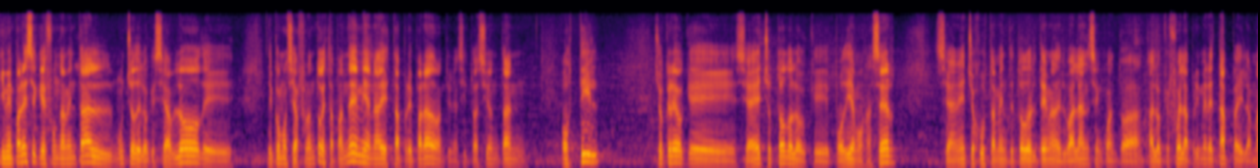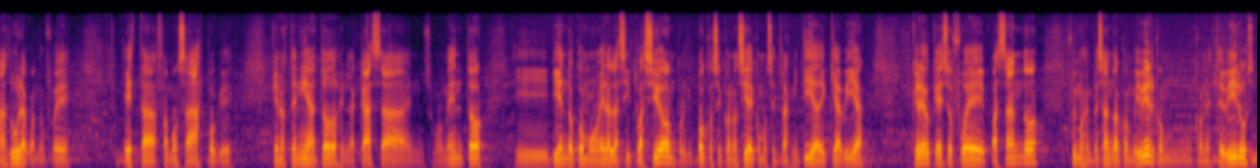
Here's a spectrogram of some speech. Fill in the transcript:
y me parece que es fundamental mucho de lo que se habló, de, cómo se afrontó esta pandemia, nadie está preparado ante una situación tan hostil. Yo creo que se ha hecho todo lo que podíamos hacer, se han hecho justamente todo el tema del balance en cuanto a, lo que fue la primera etapa y la más dura cuando fue esta famosa ASPO que, que nos tenía a todos en la casa en su momento y viendo cómo era la situación, porque poco se conocía de cómo se transmitía, de qué había. Creo que eso fue pasando, fuimos empezando a convivir con, con este virus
